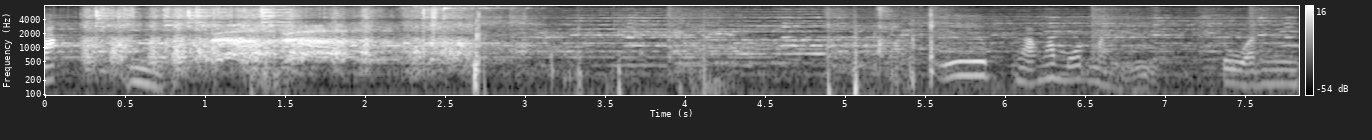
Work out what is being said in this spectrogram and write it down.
บักอืมคือพลังพมดใหม่ตัวหนึ่ง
